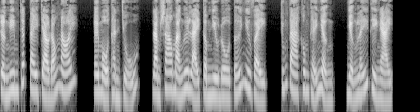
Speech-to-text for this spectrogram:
Trần Nghiêm chấp tay chào đón nói, Ê mộ thành chủ, làm sao mà ngươi lại cầm nhiều đồ tới như vậy, chúng ta không thể nhận, nhận lấy thì ngại.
